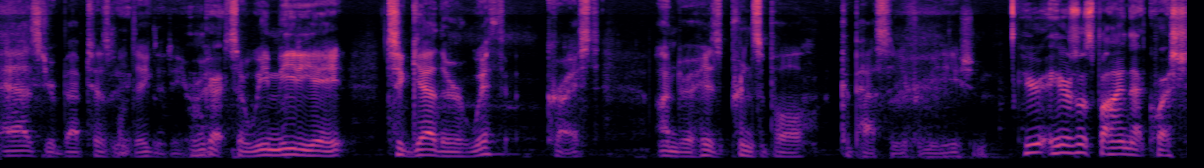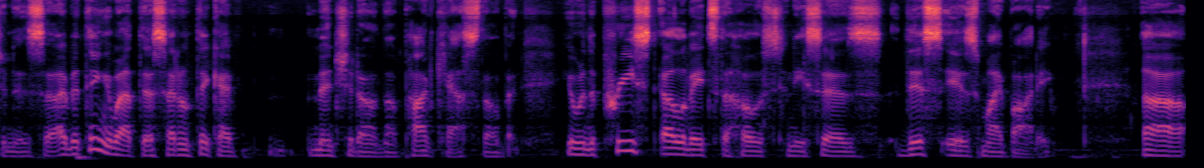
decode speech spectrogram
as your baptismal dignity. Right? Okay. So we mediate together with Christ under His principal capacity for mediation. Here, here's what's behind that question: is uh, I've been thinking about this. I don't think I've mentioned on the podcast though, but you know, when the priest elevates the host and he says, "This is my body," uh,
